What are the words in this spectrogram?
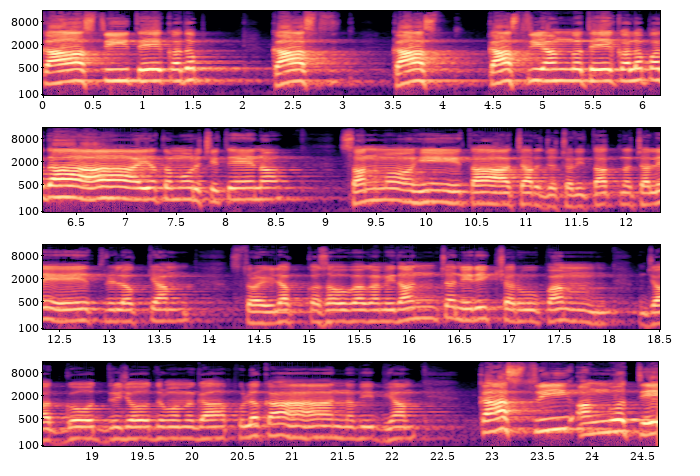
कास्त्री ते कदप कास्त्री अंग ते कलपदायत मूर्छितेन सन्मोहिताचार्य चरितात्न चले त्रिलोक्यम स्त्रैलोक्य सौभगमिदंच निरीक्ष रूपम जद्गोद्रिजो द्रुमगा पुलकान विभ्यम का स्त्री अंगोते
